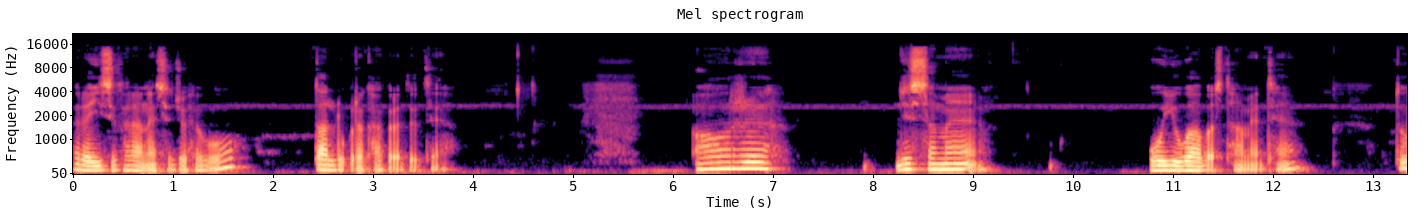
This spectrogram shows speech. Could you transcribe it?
रईस घराने से जो है वो ताल्लुक़ रखा करते थे। और जिस समय वो युवा अवस्था में थे तो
